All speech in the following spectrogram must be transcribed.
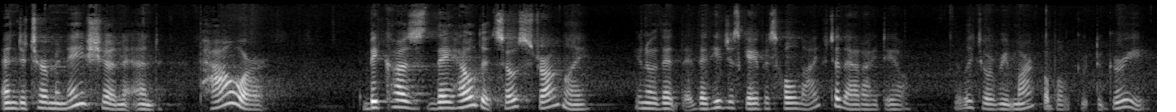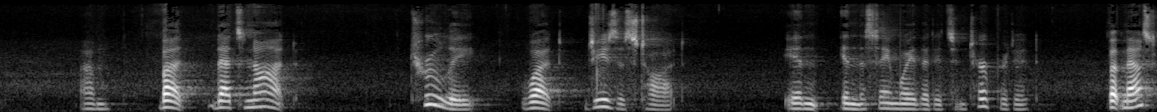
and determination and power because they held it so strongly, you know, that, that he just gave his whole life to that ideal, really to a remarkable degree. Um, but that's not truly what Jesus taught in, in the same way that it's interpreted. But Master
